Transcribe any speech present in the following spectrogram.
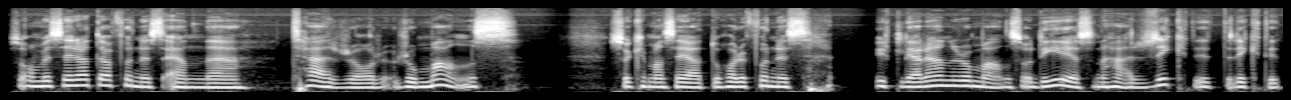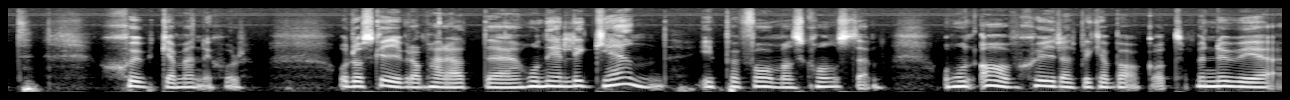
Så om vi säger att det har funnits en eh, terrorromans så kan man säga att då har det funnits ytterligare en romans och det är sådana här riktigt, riktigt sjuka människor. Och då skriver de här att eh, hon är en legend i performancekonsten. Och hon avskyr att blicka bakåt. Men nu är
